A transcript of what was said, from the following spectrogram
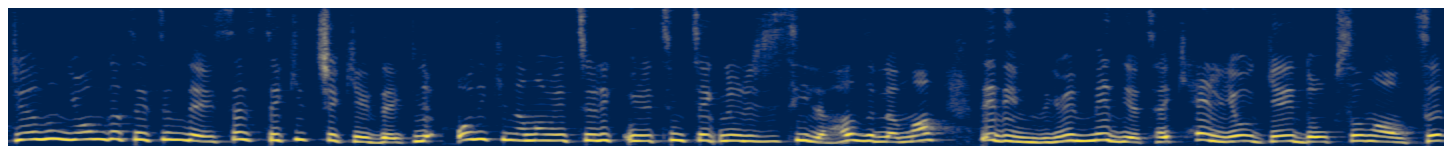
Cihazın Yonga setinde ise 8 çekirdekli 12 nanometrelik üretim teknolojisiyle hazırlanan dediğimiz gibi MediaTek Helio G96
